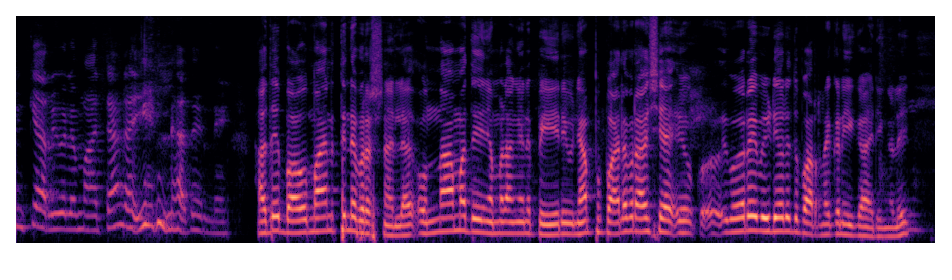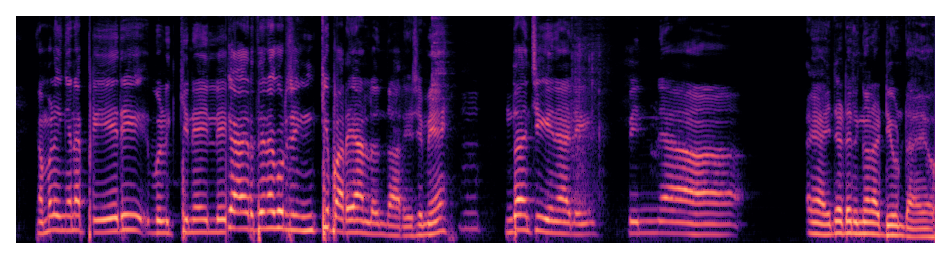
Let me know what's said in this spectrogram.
എനിക്ക് അറിയൂല മാറ്റാൻ കഴിയില്ല അത് തന്നെ അത് ബഹുമാനത്തിന്റെ പ്രശ്നമല്ല. ഒന്നാമത് നമ്മൾ അങ്ങനെ പേര് ഞാൻ ഇപ്പൊ പല പ്രാവശ്യം വേറെ വീഡിയോയിൽ ഇത് പറഞ്ഞേക്കണ ഈ കാര്യങ്ങൾ. നമ്മളിങ്ങനെ പേര് വിളിക്കുന്നതിൽ കാര്യത്തിനെ കുറിച്ച് എനിക്ക് പറയാനുള്ളത് എന്താ അറിയാം ക്ഷമേ ഉം. എന്താന്ന് വെച്ച് കഴിഞ്ഞാൽ പിന്നെ അതിന്റെ അതിന്റെ ഇടയിൽ നിങ്ങൾ അടിയുണ്ടായോ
